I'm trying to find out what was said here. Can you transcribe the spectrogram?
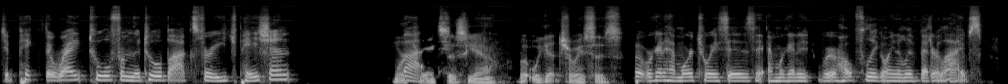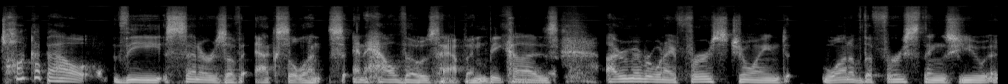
to pick the right tool from the toolbox for each patient. More but, choices, yeah. But we got choices. But we're going to have more choices, and we're going to we're hopefully going to live better lives. Talk about the centers of excellence and how those happen, because I remember when I first joined. One of the first things you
